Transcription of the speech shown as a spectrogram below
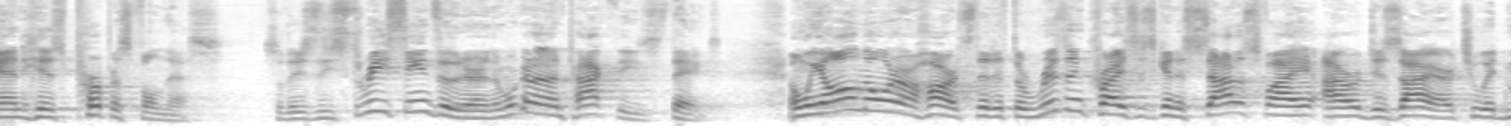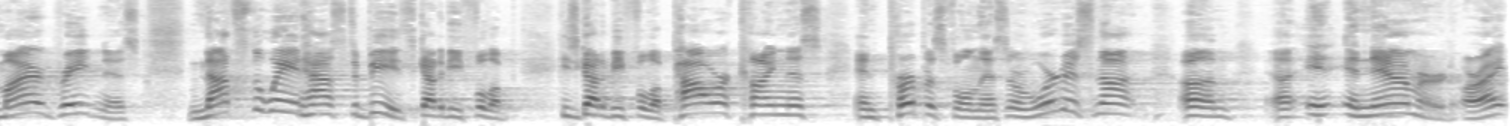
and his purposefulness. So there's these three scenes that are and then we're going to unpack these things. And we all know in our hearts that if the risen Christ is going to satisfy our desire to admire greatness, that's the way it has to be. It's got to be full of, he's got to be full of power, kindness, and purposefulness, or we're just not um, uh, enamored, all right?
